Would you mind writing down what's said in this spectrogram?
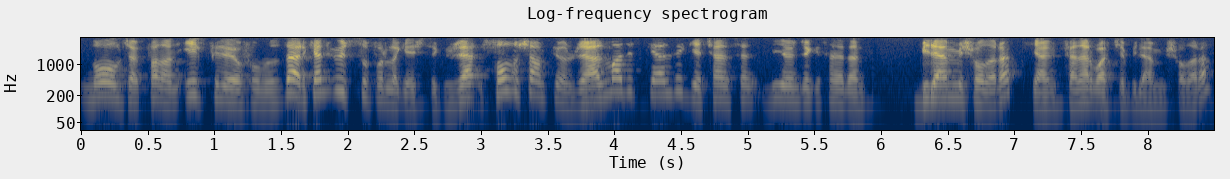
ne olacak falan ilk playoff'umuz derken 3-0'la geçtik. Re- son şampiyon Real Madrid geldi. Geçen sene, bir önceki seneden bilenmiş olarak yani Fenerbahçe bilenmiş olarak.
